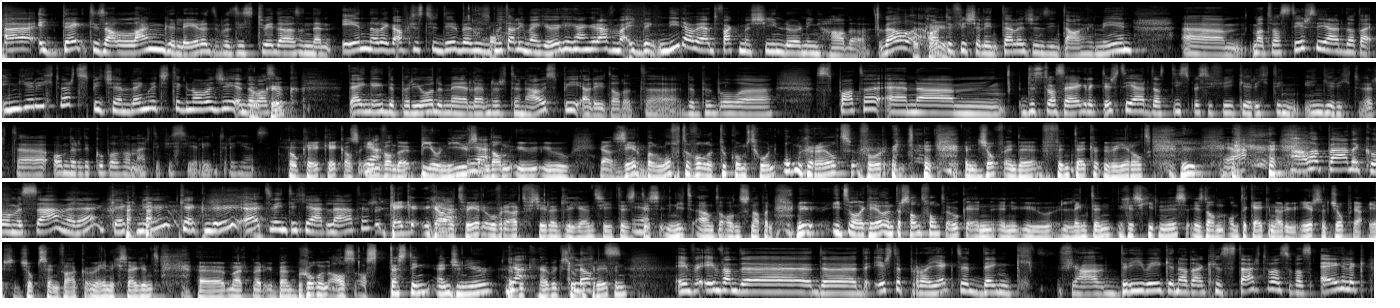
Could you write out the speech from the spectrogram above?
Uh, ik denk, het is al lang geleden. Het is 2001 dat ik afgestudeerd ben, dus Goh. ik moet al in mijn geheugen gaan graven. Maar ik denk niet dat wij het vak machine learning hadden. Wel okay. artificial intelligence in het algemeen. Um, maar het was het eerste jaar dat dat ingericht werd, speech and language technology. En dat okay. was ook denk ik de periode met Leonard ten Houspie, allee, dat het uh, de bubbel uh, spatte. En, um, dus het was eigenlijk het eerste jaar dat die specifieke richting ingericht werd uh, onder de koepel van artificiële intelligentie. Oké, okay, kijk, als ja. een van de pioniers ja. en dan uw, uw ja, zeer beloftevolle toekomst gewoon omgeruild voor een, een job in de fintech-wereld. Nu... Ja, alle paden komen samen, hè. Kijk nu, kijk nu, hè, twintig jaar later. Kijk, gaat het weer over artificiële intelligentie. Het is, ja. het is, niet aan te ontsnappen. Nu, iets wat ik heel interessant vond, ook in, in uw LinkedIn-geschiedenis, is dan om te kijken naar uw eerste job. Ja, eerste jobs zijn vaak weinigzeggend. Uh, maar, maar u bent begonnen als, als testing engineer, heb, ja, ik, heb ik zo klopt. begrepen. Een, een van de, de, de eerste projecten, denk ja, drie weken nadat ik gestart was, was eigenlijk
